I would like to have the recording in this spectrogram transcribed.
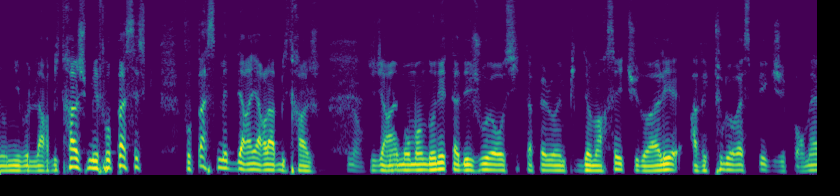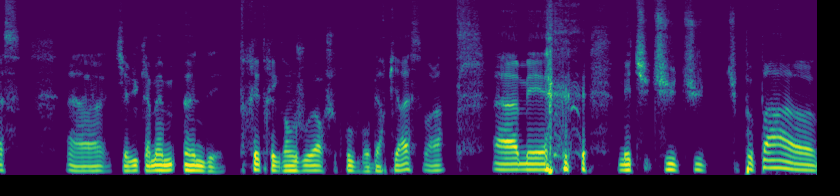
au niveau de l'arbitrage, mais il faut pas, faut pas se mettre derrière l'arbitrage. Je veux dire, à un moment donné, t'as des joueurs aussi, t'appelles l'Olympique de Marseille, tu dois aller avec tout le respect que j'ai pour Metz, euh, qui a vu quand même un des très très grands joueurs, je trouve, Robert Pires, voilà. Euh, mais mais tu tu tu tu peux pas euh,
